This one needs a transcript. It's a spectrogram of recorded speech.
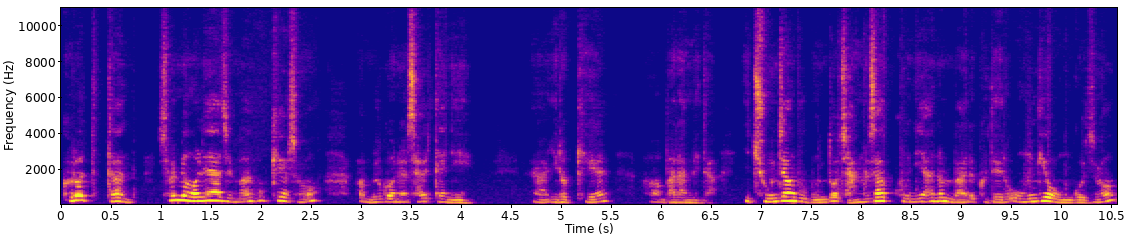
그럴듯한 설명을 해야지만 혹해서 어, 물건을 살 테니 아, 이렇게 어, 말합니다. 이 중장 부분도 장사꾼이 하는 말을 그대로 옮겨온 거죠.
